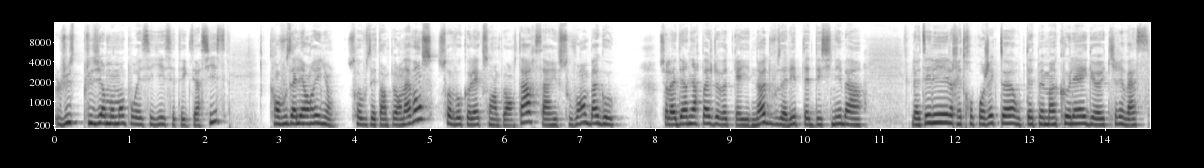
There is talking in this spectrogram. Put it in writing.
juste plusieurs moments pour essayer cet exercice. Quand vous allez en réunion, soit vous êtes un peu en avance, soit vos collègues sont un peu en retard, ça arrive souvent, bago. Sur la dernière page de votre cahier de notes, vous allez peut-être dessiner bah, la télé, le rétroprojecteur ou peut-être même un collègue euh, qui rêvasse.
